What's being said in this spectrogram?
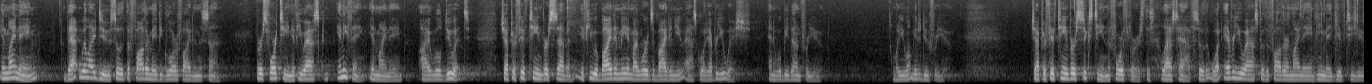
in my name, that will I do, so that the Father may be glorified in the Son. Verse 14, if you ask anything in my name, I will do it. Chapter 15, verse 7 If you abide in me and my words abide in you, ask whatever you wish, and it will be done for you. What do you want me to do for you? Chapter 15, verse 16, the fourth verse, the last half, so that whatever you ask of the Father in my name, he may give to you.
